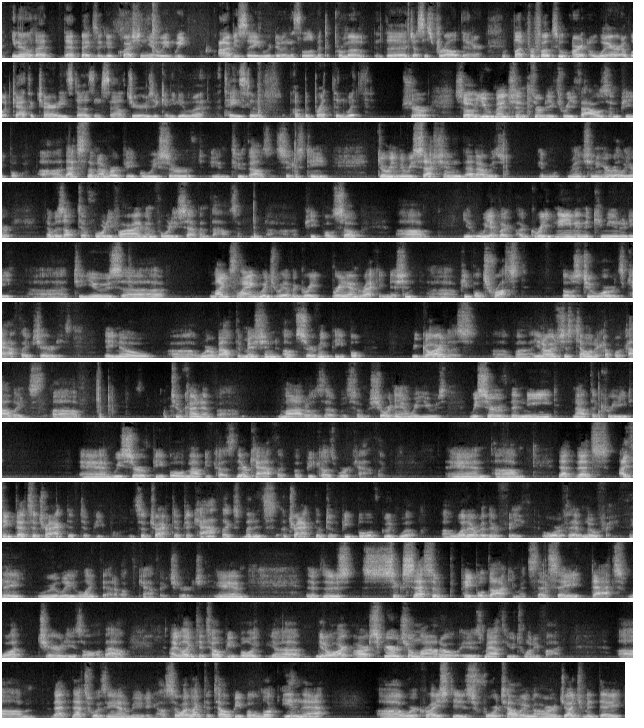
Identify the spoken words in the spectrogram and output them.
You know that that begs a good question. You know, we, we obviously we're doing this a little bit to promote the Justice for All dinner, but for folks who aren't aware of what Catholic Charities does in South Jersey, can you give them a, a taste of, of the breadth and width? Sure. So you mentioned 33,000 people. Uh, that's the number of people we served in 2016. During the recession that I was in- mentioning earlier, that was up to 45 and 47,000 uh, people. So you- we have a, a great name in the community. Uh, to use uh, Mike's language, we have a great brand recognition. Uh, people trust those two words, Catholic Charities. They know we're about the mission of serving people, regardless of, you know, I was just telling a couple of colleagues two kind of um, mottos that was some shorthand we use. We serve the need, not the creed. And we serve people not because they're Catholic, but because we're Catholic. And um, that, that's, I think that's attractive to people. It's attractive to Catholics, but it's attractive to people of goodwill, uh, whatever their faith, or if they have no faith. They really like that about the Catholic Church. And there's successive papal documents that say that's what charity is all about. I like to tell people, uh, you know, our, our spiritual motto is Matthew 25. Um, that that's what's animating us. So I like to tell people, look in that uh, where Christ is foretelling our judgment day.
